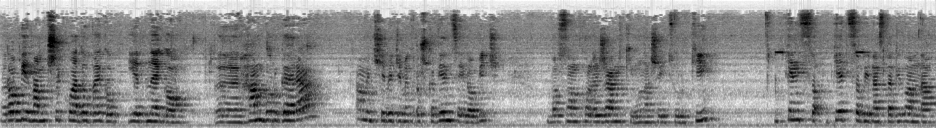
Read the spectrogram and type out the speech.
robię Wam przykładowego jednego y, hamburgera, a my dzisiaj będziemy troszkę więcej robić, bo są koleżanki u naszej córki. Piec, sobie nastawiłam na,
